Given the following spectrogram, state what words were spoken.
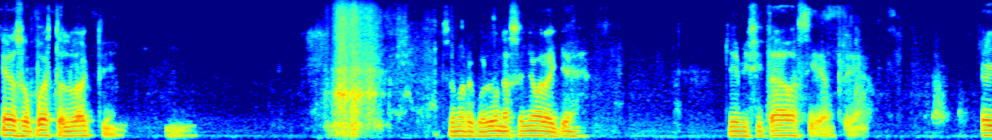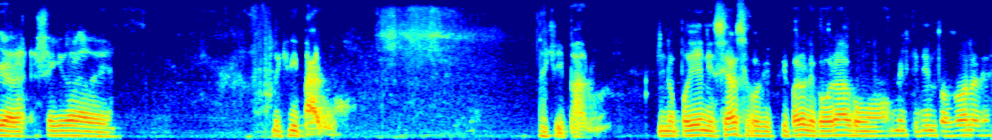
Es opuesto al Bhakti. Eso me recordó una señora que, que visitaba siempre. Ella era seguidora de, de Kripalu. De Kripalu. Y no podía iniciarse porque Kripalu le cobraba como 1.500 dólares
